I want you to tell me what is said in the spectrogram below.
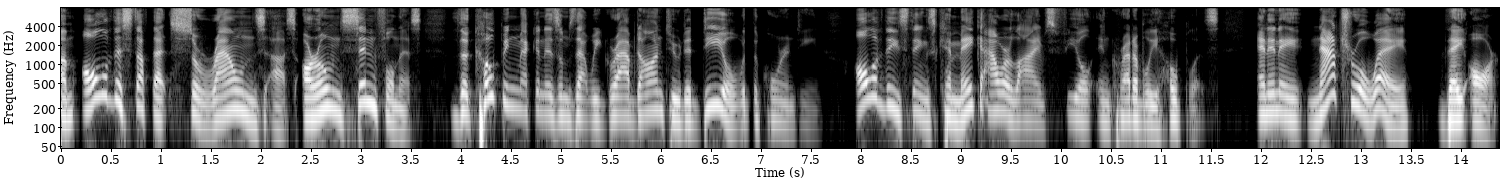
um, all of this stuff that surrounds us, our own sinfulness, the coping mechanisms that we grabbed onto to deal with the quarantine, all of these things can make our lives feel incredibly hopeless. And in a natural way, they are,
